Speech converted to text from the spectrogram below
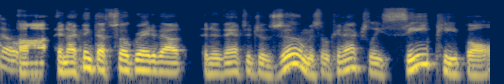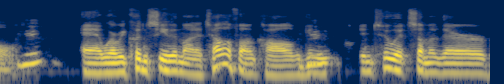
So Uh, and I think that's so great about an advantage of Zoom is that we can actually see people, Mhm. and where we couldn't see them on a telephone call, we can Mm-hmm. intuit some of their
